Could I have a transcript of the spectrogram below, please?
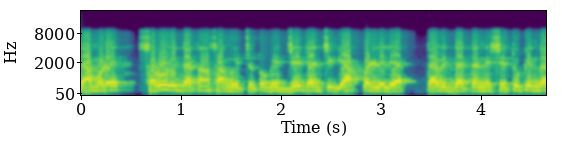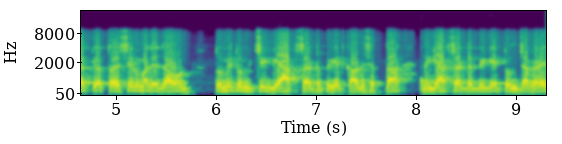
त्यामुळे सर्व विद्यार्थ्यांना सांगू इच्छितो की जे ज्यांची गॅप पडलेली आहे त्या विद्यार्थ्यांनी सेतू केंद्रात किंवा तहसीलमध्ये जाऊन तुम्ही तुमची गॅप सर्टिफिकेट काढू शकता आणि गॅप सर्टिफिकेट तुमच्याकडे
